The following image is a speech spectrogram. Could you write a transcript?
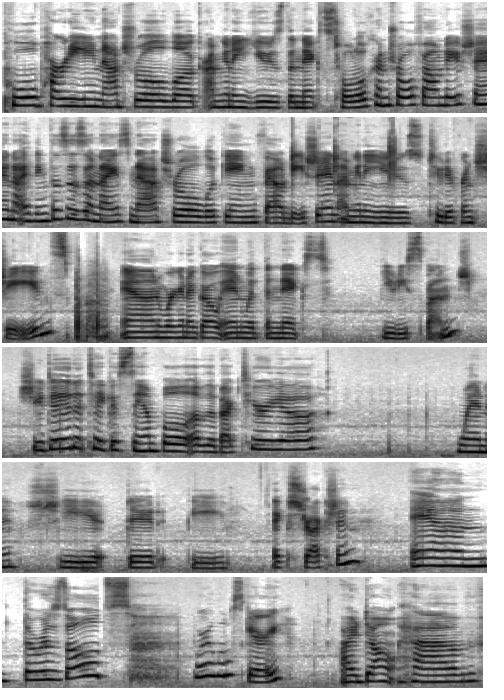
pool party natural look, I'm going to use the NYX Total Control Foundation. I think this is a nice natural looking foundation. I'm going to use two different shades and we're going to go in with the NYX Beauty Sponge. She did take a sample of the bacteria when she did the extraction and the results were a little scary. I don't have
